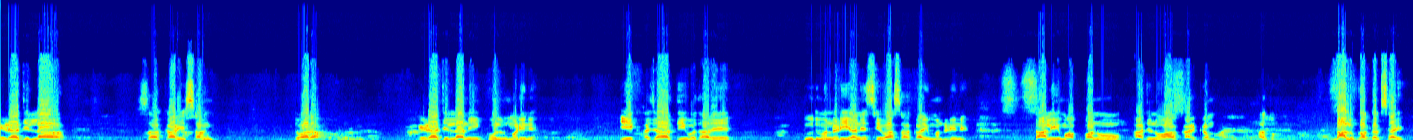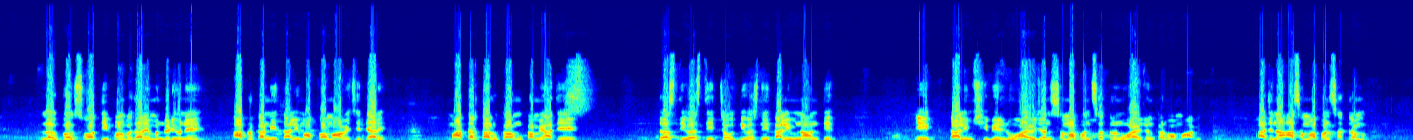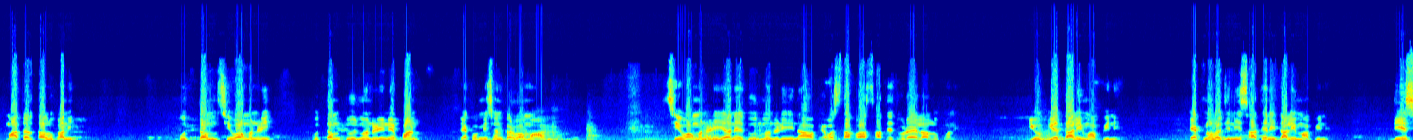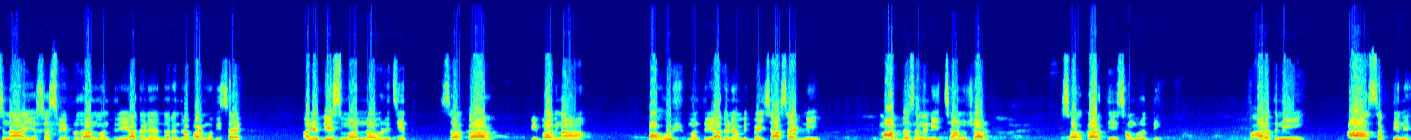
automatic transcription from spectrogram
ખેડા જિલ્લા સહકારી સંઘ દ્વારા ખેડા જિલ્લાની કુલ મળીને એક હજારથી વધારે દૂધ મંડળી અને સેવા સહકારી મંડળીને તાલીમ આપવાનો આજનો આ કાર્યક્રમ હતો. તાલુકા કક્ષાએ લગભગ સોથી પણ વધારે મંડળીઓને આ પ્રકારની તાલીમ આપવામાં આવે છે. ત્યારે માતર તાલુકા મુકામે આજે દસ દિવસથી ચૌદ દિવસની તાલીમના અંતે એક તાલીમ શિબિરનું આયોજન, સમાપન સત્રનું આયોજન કરવામાં આવ્યું. આજના આ સમાપન સત્રમાં માતર તાલુકાની ઉત્તમ સેવા મંડળી, ઉત્તમ દૂધ મંડળીને પણ રેકોગ્નિશન કરવામાં આવ્યું. સેવા મંડળી અને દૂધ મંડળીના વ્યવસ્થાપક સાથે જોડાયેલા લોકોને યોગ્ય તાલીમ આપીને, ટેકનોલોજીની સાથેની તાલીમ આપીને, દેશના યશસ્વી પ્રધાનમંત્રી આદરણીય નરેન્દ્રભાઈ મોદી સાહેબ અને દેશમાં નવરચિત સહકાર વિભાગના બાહોશ મંત્રી આદરણીય અમિતભાઈ શાહ સાહેબની માર્ગદર્શન અને ઈચ્છા અનુસાર સહકારથી સમૃદ્ધિ, ભારતની આ શક્તિને,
